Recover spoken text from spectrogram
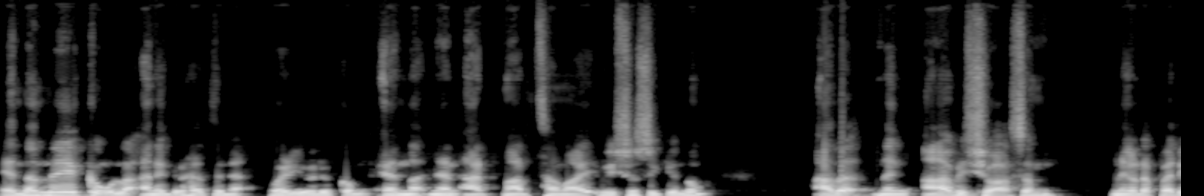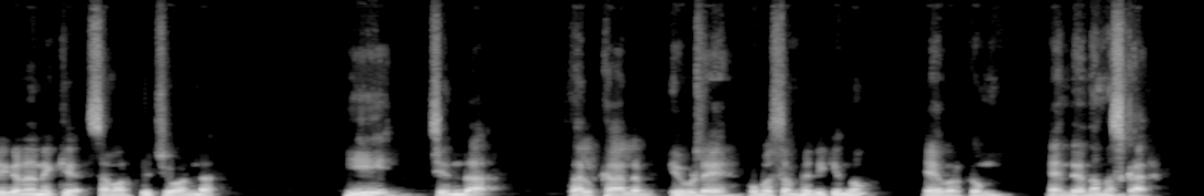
എന്നേക്കുമുള്ള അനുഗ്രഹത്തിന് വഴിയൊരുക്കും എന്ന് ഞാൻ ആത്മാർത്ഥമായി വിശ്വസിക്കുന്നു. അത് ആ വിശ്വാസം നിങ്ങളുടെ പരിഗണനയ്ക്ക് സമർപ്പിച്ചുകൊണ്ട് ഈ ചിന്ത തൽക്കാലം ഇവിടെ ഉപസംഹരിക്കുന്നു. ഏവർക്കും എന്റെ നമസ്കാരം.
